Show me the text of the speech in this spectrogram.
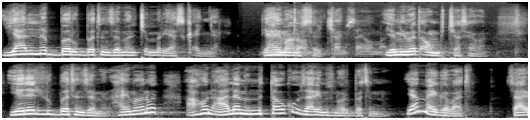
ያልነበሩበትን ዘመን ጭምር ያስቀኛል። የሃይማኖት ስልጣን የሚመጣውን ብቻ ሳይሆን የሌሉበትን ዘመን ሃይማኖት አሁን ዓለም የምታውቀው ዛሬ የምትኖርበትን ነው። ያም አይገባትም። ዛሬ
